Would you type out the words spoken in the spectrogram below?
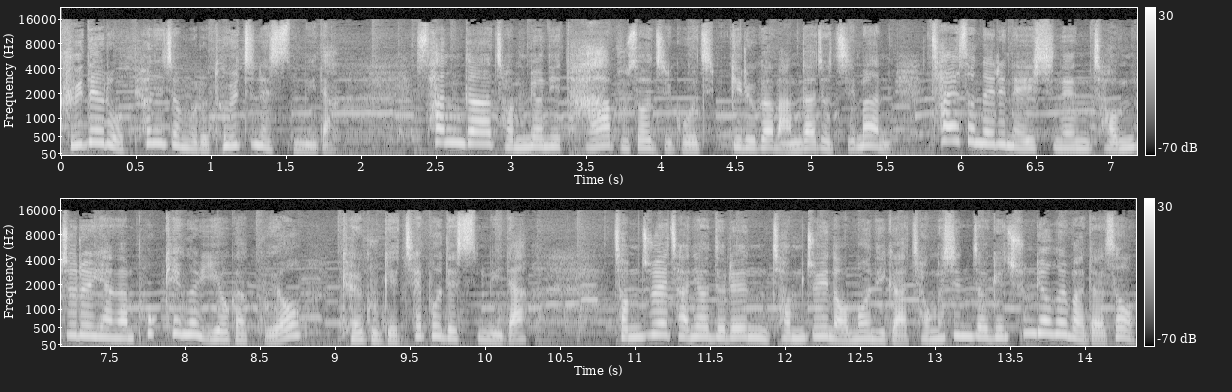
그대로 편의점으로 돌진했습니다. 상가 전면이 다 부서지고 집기류가 망가졌지만 차에서 내린 A씨는 점주를 향한 폭행을 이어갔고요. 결국에 체포됐습니다. 점주의 자녀들은 점주인 어머니가 정신적인 충격을 받아서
